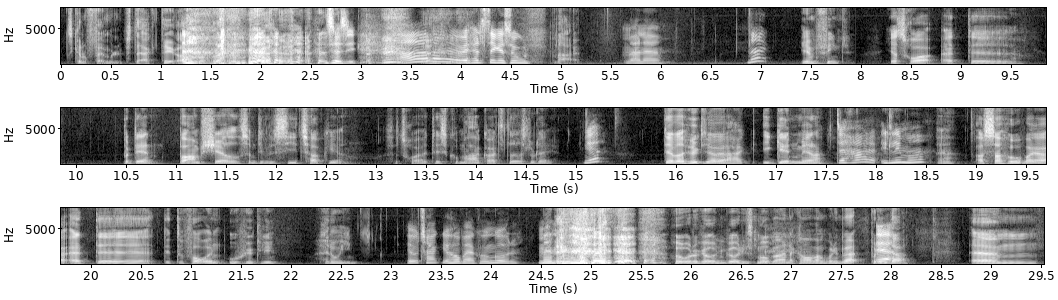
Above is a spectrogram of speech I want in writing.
Skal du fandme løbe stærkt, det er også hvorfor. så sige, ah, jeg vil helst ikke have sul. Nej. Men uh, Jamen fint. Jeg tror, at øh, på den bombshell, som de vil sige i Top Gear, så tror jeg, det er sgu meget godt sted at slutte af. Ja. Det har været hyggeligt at være her igen med dig. Det har det, i lige måde. Ja. Og så håber jeg, at øh, at du får en uhyggelig Halloween. Jo tak, jeg håber, jeg kan undgå det. Men håber, du kan undgå de små børn, der kommer og banker på din, bør, på din Ja. dør. Øhm,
